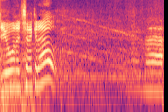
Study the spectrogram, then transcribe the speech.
Do you want to check it out? Nah.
